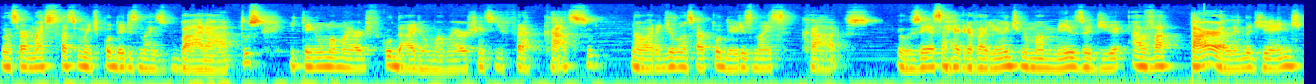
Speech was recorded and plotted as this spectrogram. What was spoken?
lançar mais facilmente poderes mais baratos e tenham uma maior dificuldade, uma maior chance de fracasso na hora de lançar poderes mais caros. Eu usei essa regra variante numa mesa de Avatar, a lenda de Aang,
